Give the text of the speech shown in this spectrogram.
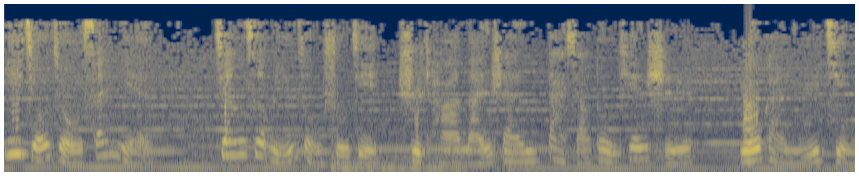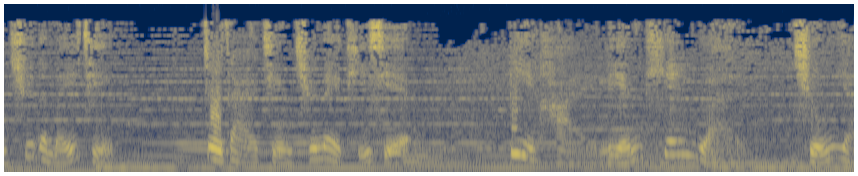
一九九三年，江泽民总书记视察南山大小洞天时，有感于景区的美景，就在景区内题写。碧海连天远，琼崖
